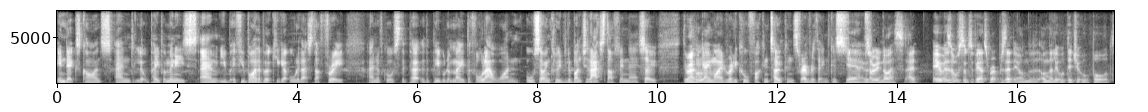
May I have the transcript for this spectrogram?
index cards and little paper minis. Um, you, if you buy the book, you get all of that stuff free. And of course, the per- the people that made the Fallout one also included a bunch of that stuff in there. So throughout the Mhm. game, I had really cool fucking tokens for everything. Cause Yeah, it was some- really nice. And it was awesome to be able to represent it on the on the little digital board.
